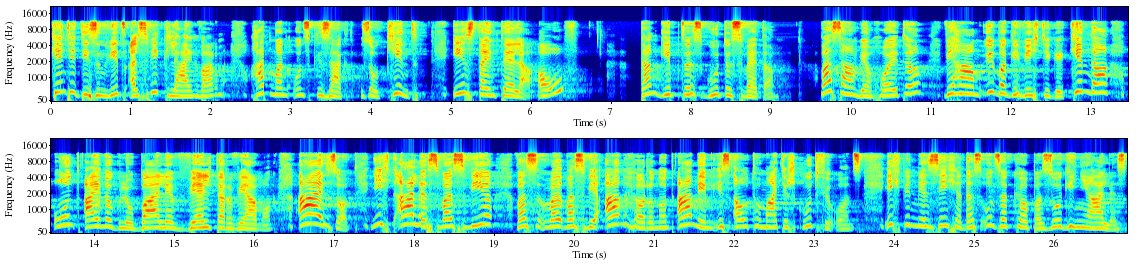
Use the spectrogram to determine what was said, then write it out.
Kennt ihr diesen Witz? Als wir klein waren, hat man uns gesagt, so Kind, isst dein Teller auf, dann gibt es gutes Wetter. Was haben wir heute? Wir haben übergewichtige Kinder und eine globale Welterwärmung. Also, nicht alles, was wir, was, was wir anhören und annehmen, ist automatisch gut für uns. Ich bin mir sicher, dass unser Körper so genial ist,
